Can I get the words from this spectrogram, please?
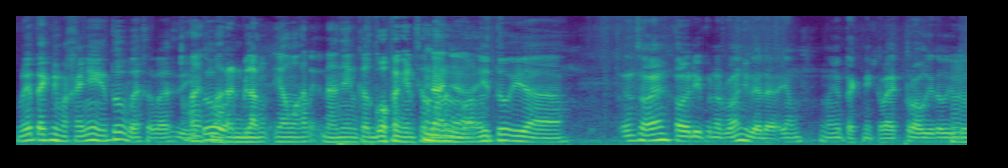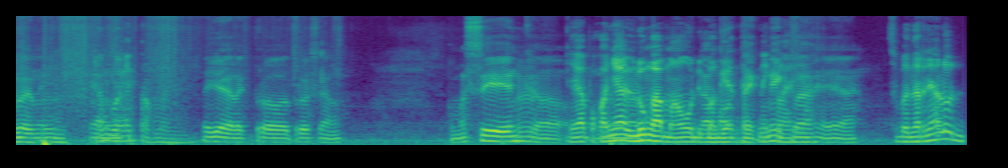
sebenarnya teknik makanya itu bahasa bahasa Oh, itu kemarin bilang yang makan nanyain ke gue pengen film bareng nanya gua. itu iya. Kan soalnya kalau di penerbangan juga ada yang namanya teknik elektro gitu gitu kan yang, yang gue elektro man. Iya elektro terus yang ke mesin ke ya pokoknya lu nggak mau di bagian teknik, lah, ya. ya sebenarnya lu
